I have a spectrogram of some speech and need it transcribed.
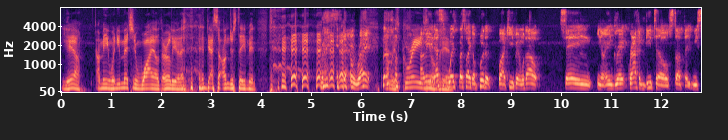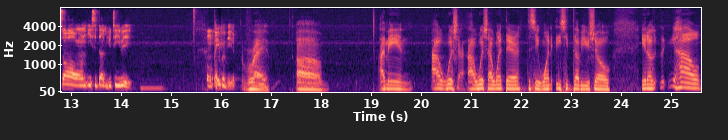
yeah I mean when you mentioned wild earlier that's an understatement right. it was crazy I mean, that's the best way I can put it by keeping without saying, you know, in great graphic detail stuff that we saw on ECW TV on pay per view. Right. Um, I mean, I wish I wish I went there to see one ECW show. You know how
